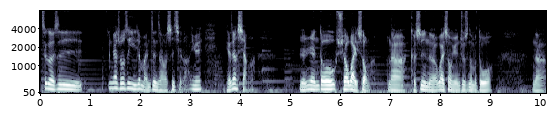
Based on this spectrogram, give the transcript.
这个是应该说是一件蛮正常的事情啦，因为你要这样想啊，人人都需要外送嘛。那可是呢，外送员就是那么多，那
